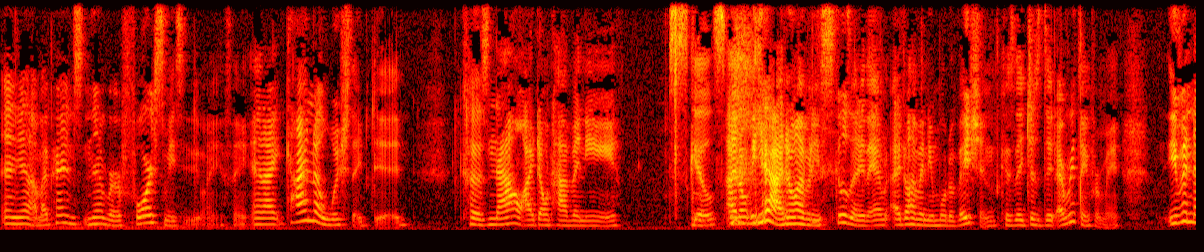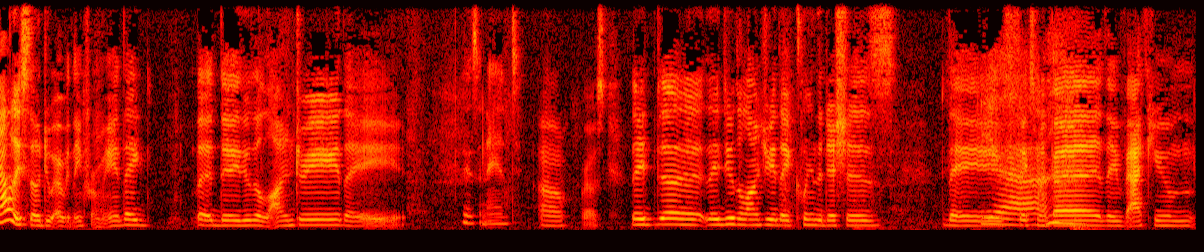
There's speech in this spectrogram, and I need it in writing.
And yeah, my parents never forced me to do anything, and I kind of wish they did, because now I don't have any Skills. I don't. Yeah, I don't have any skills or anything. I I don't have any motivation because they just did everything for me. Even now, they still do everything for me. They, they, they do the laundry. They There's an ant. Oh gross. They the they do the laundry. They clean the dishes. They fix my bed. They vacuum.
